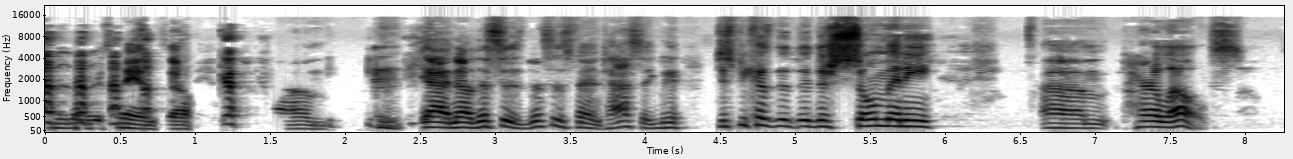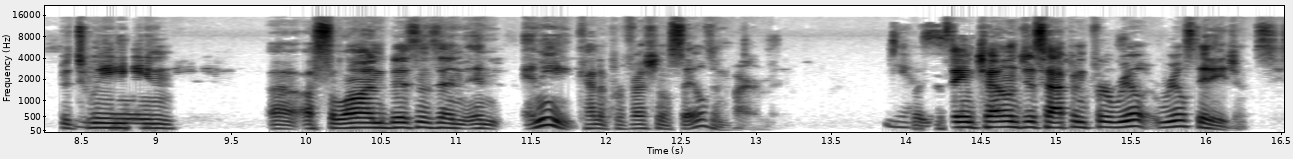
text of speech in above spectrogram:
what you're saying. So, um, yeah, no, this is this is fantastic. Just because there's so many um, parallels between uh, a salon business and in any kind of professional sales environment. Yes. Like the same challenges happen for real real estate agents,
